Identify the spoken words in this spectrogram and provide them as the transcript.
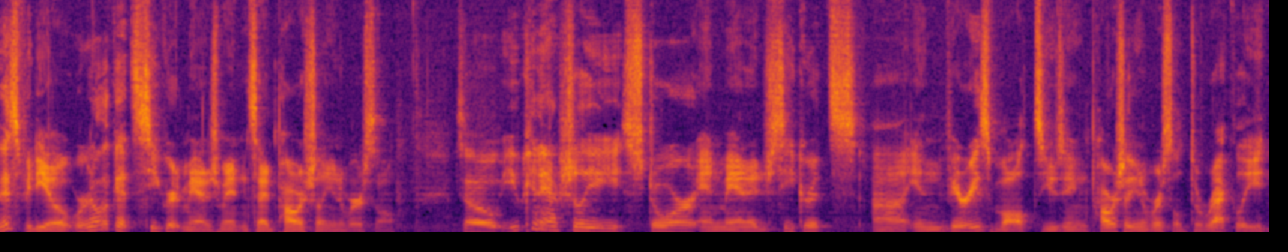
In this video, we're going to look at secret management inside PowerShell Universal. So you can actually store and manage secrets uh, in various vaults using PowerShell Universal directly,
